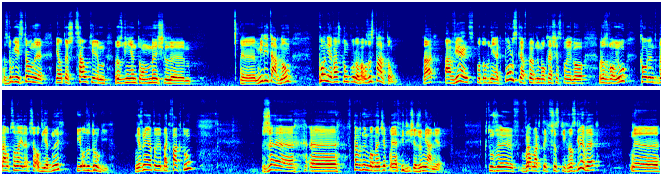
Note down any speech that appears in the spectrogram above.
A z drugiej strony miał też całkiem rozwiniętą myśl e, e, militarną, ponieważ konkurował ze Spartą. Tak? A więc, podobnie jak Polska w pewnym okresie swojego rozwoju, Korynt brał co najlepsze od jednych i od drugich. Nie zmienia to jednak faktu, że e, w pewnym momencie pojawili się Rzymianie, którzy w, w ramach tych wszystkich rozgrywek, e,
